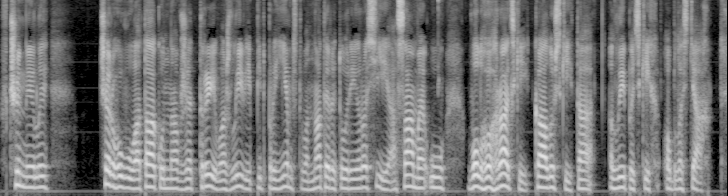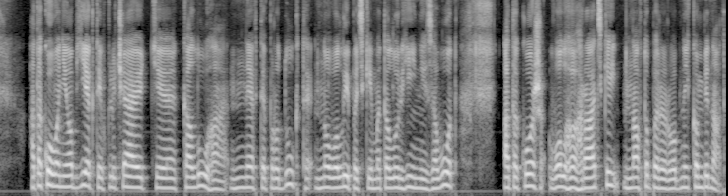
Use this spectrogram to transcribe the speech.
вчинили чергову атаку на вже три важливі підприємства на території Росії, а саме у Волгоградській, Калузькій та Липецьких областях. Атаковані об'єкти включають е, Калуга, нефтепродукт, Новолипецький металургійний завод, а також Волгоградський нафтопереробний комбінат.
